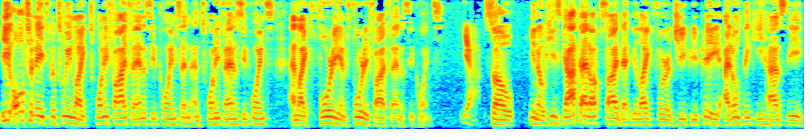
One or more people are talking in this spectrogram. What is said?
He alternates between like 25 fantasy points and, and 20 fantasy points and like 40 and 45 fantasy points. Yeah. So, you know, he's got that upside that you like for a GPP. I don't think he has the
